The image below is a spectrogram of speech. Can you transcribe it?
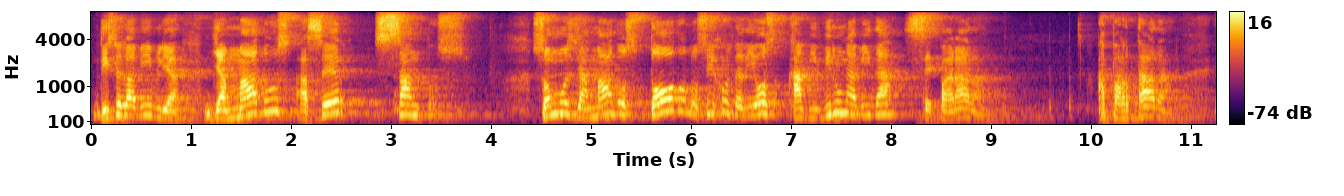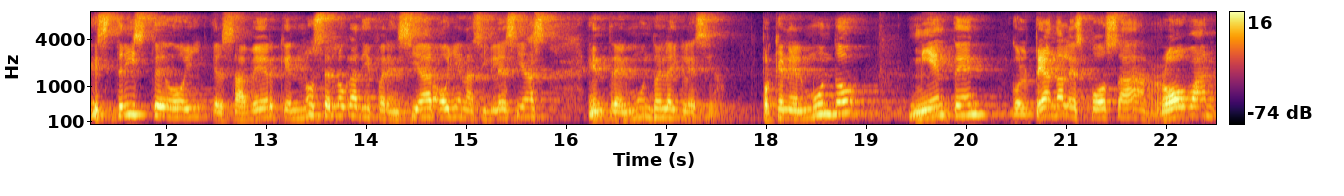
Dice la Biblia, llamados a ser santos. Somos llamados todos los hijos de Dios a vivir una vida separada, apartada. Es triste hoy el saber que no se logra diferenciar hoy en las iglesias entre el mundo y la iglesia. Porque en el mundo mienten, golpean a la esposa, roban,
